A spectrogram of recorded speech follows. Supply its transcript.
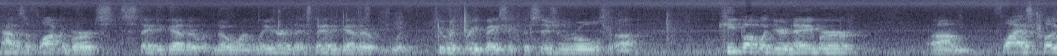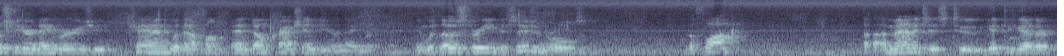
How does a flock of birds stay together with no one leader? They stay together with two or three basic decision rules. Uh, keep up with your neighbor, um, fly as close to your neighbor as you can without bump, and don't crash into your neighbor. And with those three decision rules, the flock uh, manages to get together,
